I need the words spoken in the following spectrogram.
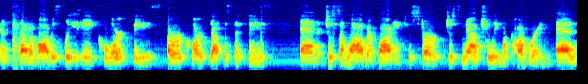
instead of obviously a caloric phase or a caloric deficit phase, and just allow their body to start just naturally recovering. And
